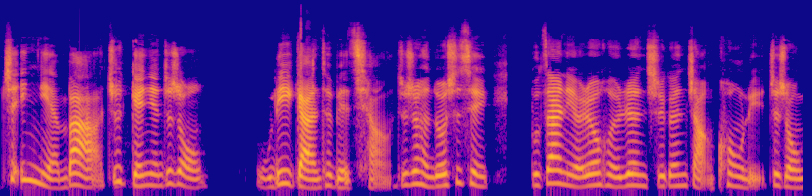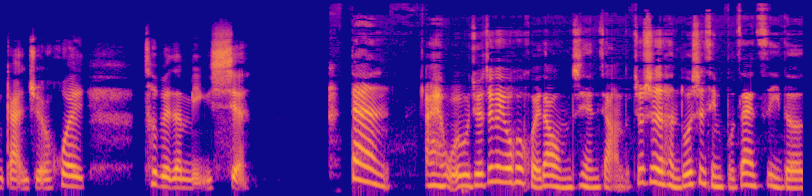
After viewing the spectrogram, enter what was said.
这一年吧，就是给你这种无力感特别强，就是很多事情。不在你的任何认知跟掌控里，这种感觉会特别的明显。但，哎，我我觉得这个又会回到我们之前讲的，就是很多事情不在自己的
